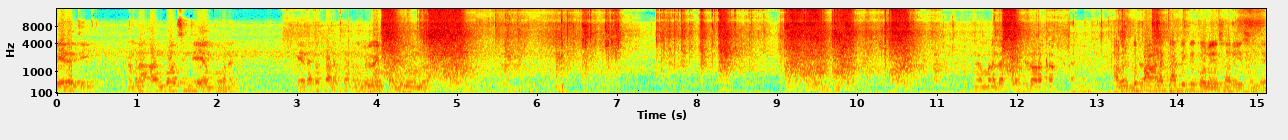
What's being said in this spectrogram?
വേരെത്തി നമ്മൾ അൺബോക്സിങ് ചെയ്യാൻ പോവാണ്. ഏതൊക്കെ നമ്മളിത് പെട്ടി തുറക്കാം. അവർക്ക് പാലക്കാട്ടേക്ക് കൊറിയർ സർവീസ് ഉണ്ട്.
